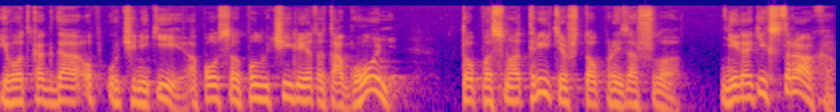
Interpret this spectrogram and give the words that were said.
И вот когда ученики, апостолы получили этот огонь, то посмотрите, что произошло. Никаких страхов.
